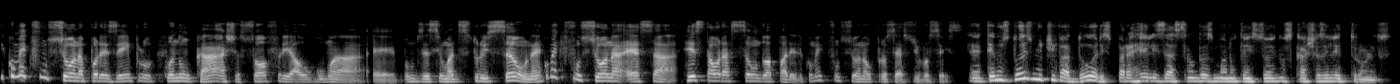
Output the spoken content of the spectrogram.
E como é que funciona, por exemplo, quando um caixa sofre alguma, é, vamos dizer assim, uma destruição, né? Como é que funciona essa restauração do aparelho? Como é que funciona o processo de vocês? É, temos dois motivadores para a realização das manutenções nos caixas eletrônicos.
